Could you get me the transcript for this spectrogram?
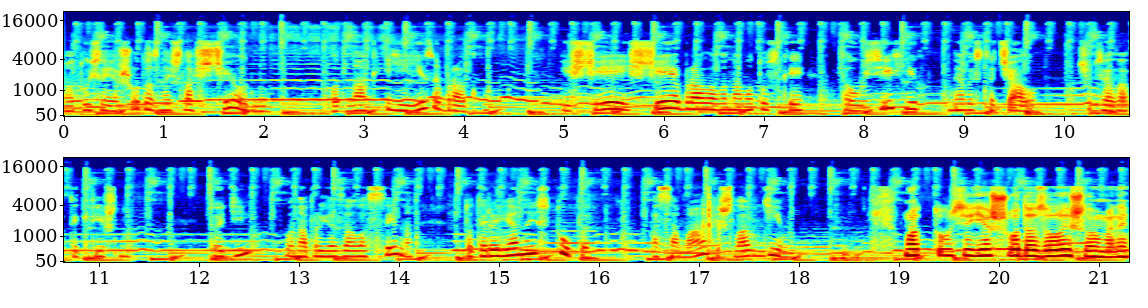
Матуся Яшода знайшла ще одну, однак і її забракло. І ще, і ще брала вона мотузки, та усіх їх не вистачало, щоб зв'язати Крішну. Тоді вона прив'язала сина до дерев'яної ступи, а сама пішла в дім. Матуся Яшода залишила мене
